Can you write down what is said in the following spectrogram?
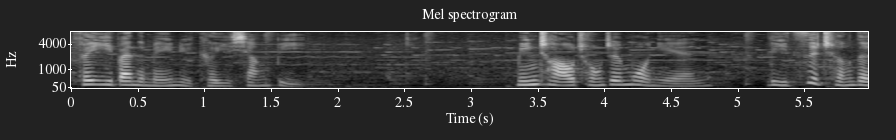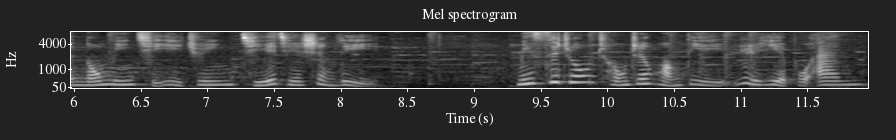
非一般的美女可以相比。明朝崇祯末年，李自成的农民起义军节节胜利，明思宗崇祯皇帝日夜不安，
